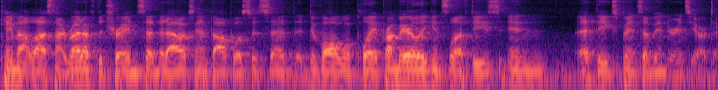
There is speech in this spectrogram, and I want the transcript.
came out last night right after the trade and said that Alex Anthopoulos had said that Duvall will play primarily against lefties in at the expense of Ender Inciarte.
